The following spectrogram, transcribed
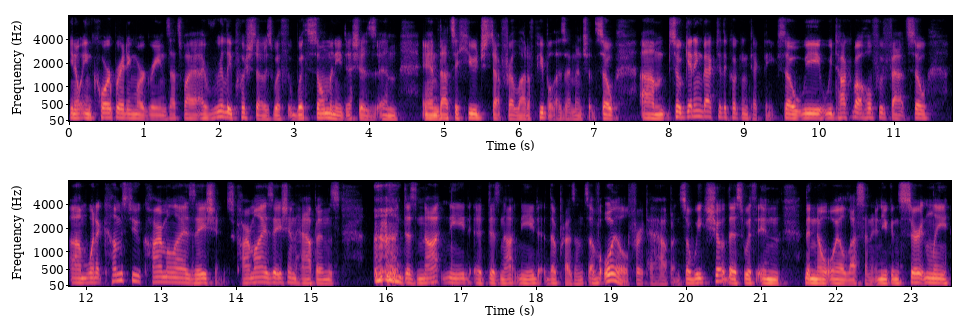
you know incorporating more greens. That's why I really push those with with so many dishes, and and that's a huge step for a lot of people, as I mentioned. So um, so getting back to the cooking technique. So we we talk about whole food fats. So um, when it comes to caramelizations, caramelization happens does not need it does not need the presence of oil for it to happen. So we show this within the no oil lesson, and you can certainly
